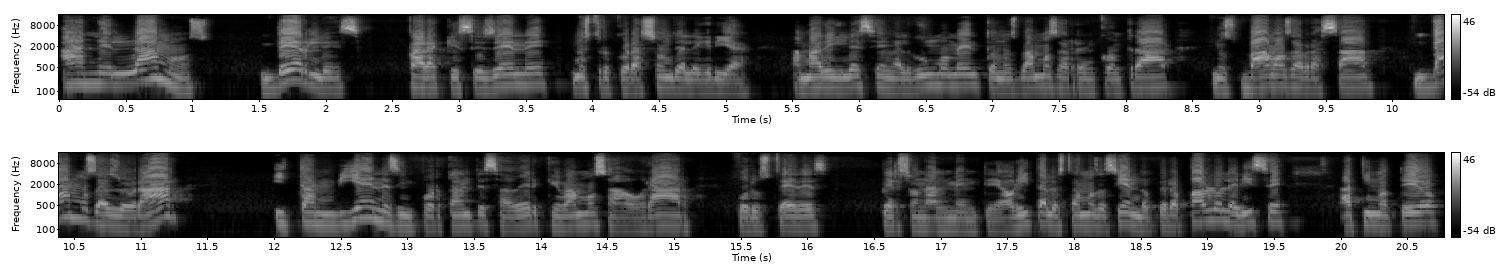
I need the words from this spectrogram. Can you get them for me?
Anhelamos verles para que se llene nuestro corazón de alegría. Amada iglesia, en algún momento nos vamos a reencontrar, nos vamos a abrazar, vamos a llorar y también es importante saber que vamos a orar por ustedes personalmente. Ahorita lo estamos haciendo, pero Pablo le dice a Timoteo,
